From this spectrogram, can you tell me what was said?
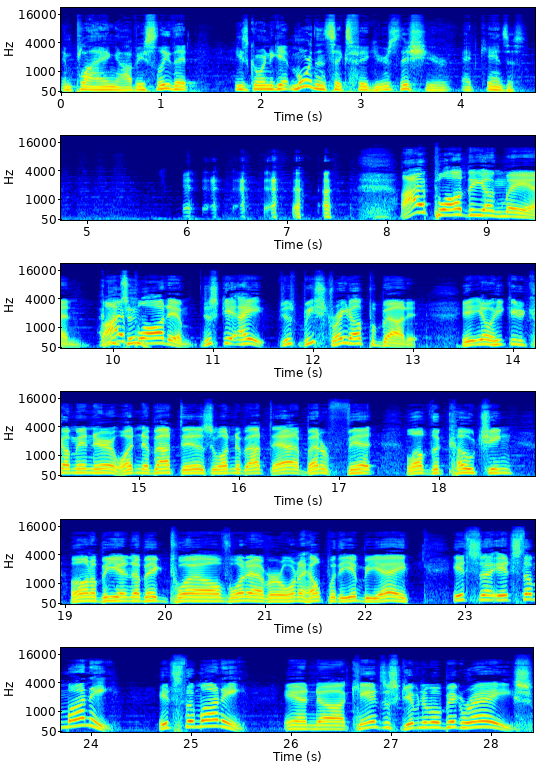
implying obviously that he's going to get more than six figures this year at Kansas. I applaud the young man. I, I applaud him. Just get hey, just be straight up about it. You know, he could come in there. It wasn't about this. It wasn't about that. A better fit. Love the coaching. Want to be in the Big Twelve. Whatever. Want to help with the NBA. It's uh, it's the money. It's the money. And uh, Kansas giving him a big raise.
